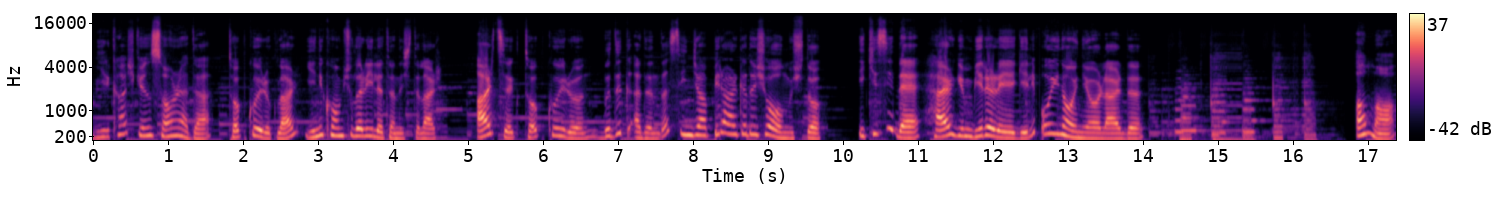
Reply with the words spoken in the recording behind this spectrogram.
Birkaç gün sonra da top kuyruklar yeni komşularıyla tanıştılar. Artık top kuyruğun Bıdık adında sincap bir arkadaşı olmuştu. İkisi de her gün bir araya gelip oyun oynuyorlardı. Ama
